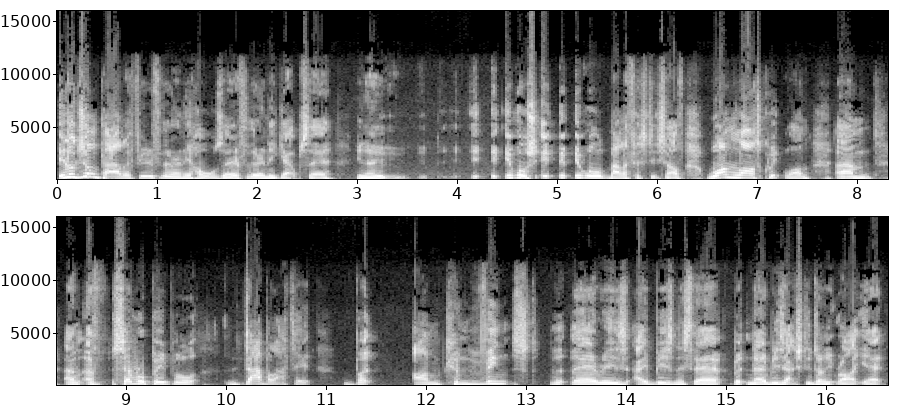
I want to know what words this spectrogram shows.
it'll jump out if, if there are any holes there, if there are any gaps there. You know, it, it, will it, it, will manifest itself. One last quick one, um, and uh, several people dabble at it, but I'm convinced that there is a business there, but nobody's actually done it right yet.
